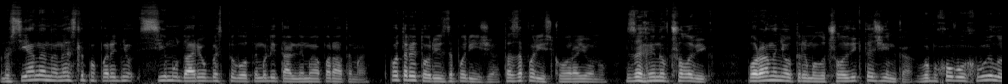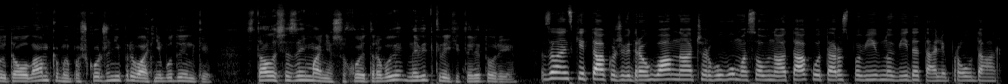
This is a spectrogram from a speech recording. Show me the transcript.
Росіяни нанесли попередньо сім ударів безпілотними літальними апаратами по території Запоріжжя та Запорізького району. Загинув чоловік. Поранення отримали чоловік та жінка. Вибуховою хвилею та уламками пошкоджені приватні будинки. Сталося займання сухої трави на відкритій території. Зеленський також відреагував на чергову масовну атаку та розповів нові деталі про удар.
